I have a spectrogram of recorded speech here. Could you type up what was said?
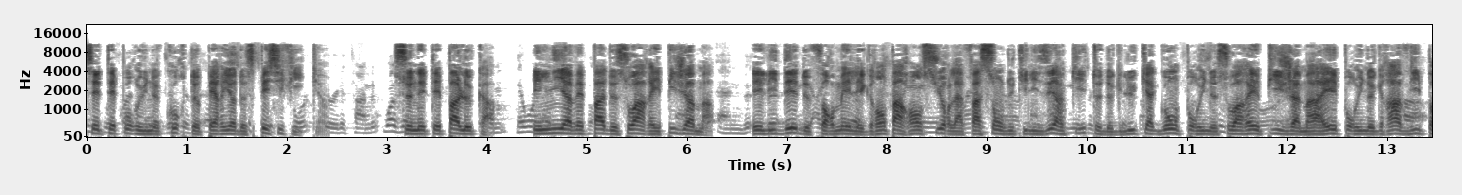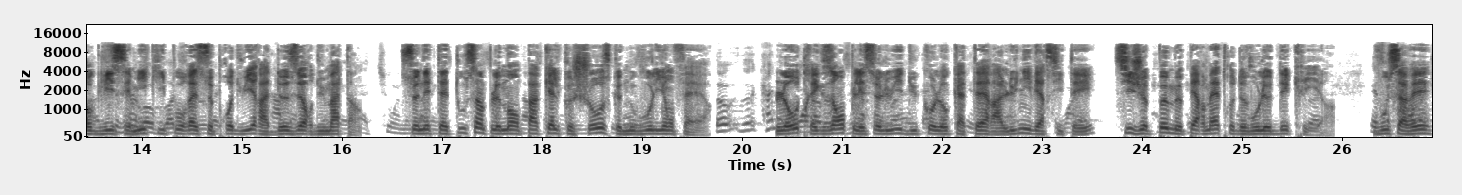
c'était pour une courte période spécifique. Ce n'était pas le cas. Il n'y avait pas de soirée pyjama. Et l'idée de former les grands-parents sur la façon d'utiliser un kit de glucagon pour une soirée pyjama et pour une grave hypoglycémie qui pourrait se produire à 2 heures du matin. Ce n'était tout simplement pas quelque chose que nous voulions faire. L'autre exemple est celui du colocataire à l'université, si je peux me permettre de vous le décrire. Vous savez,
